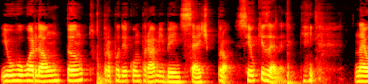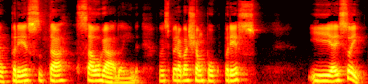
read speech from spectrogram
Eu vou guardar um tanto para poder comprar a Mi Band 7 Pro, se eu quiser, né? né? O preço tá salgado ainda. Vamos esperar baixar um pouco o preço e é isso aí.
